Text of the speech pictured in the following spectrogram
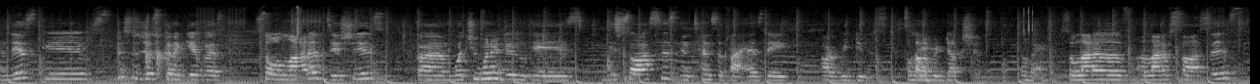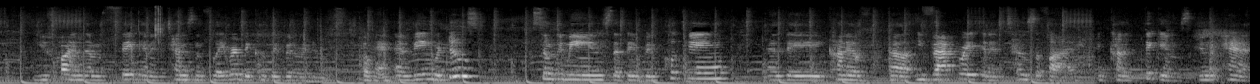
And this gives, this is just gonna give us, so a lot of dishes, um, what you wanna do is the sauces intensify as they are reduced. It's called Okay. reduction. Okay. So a lot of, a lot of sauces, you find them thick and intense in flavor because they've been reduced. Okay. And being reduced simply means that they've been cooking and they kind of uh, evaporate and intensify and kind of thickens in the pan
